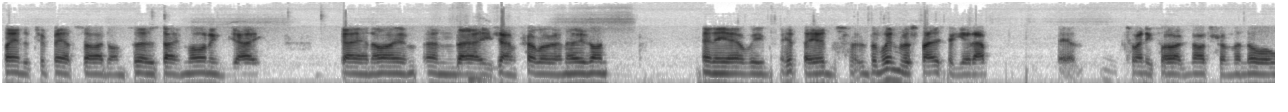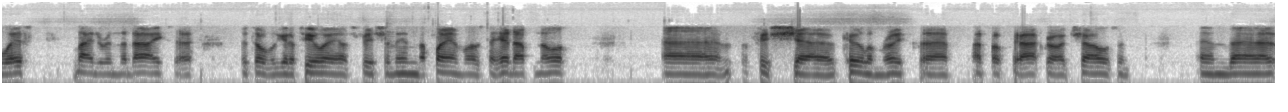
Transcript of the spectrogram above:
planned a trip outside on Thursday morning, Jay, Jay and I, and, uh, his young fella and Yvonne. Anyhow, we hit the heads. The wind was supposed to get up about 25 knots from the northwest later in the day, so we thought we'd get a few hours fishing. Then the plan was to head up north, uh, fish uh, Coolum Reef uh, up off the Arkwright Shoals, and and uh,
